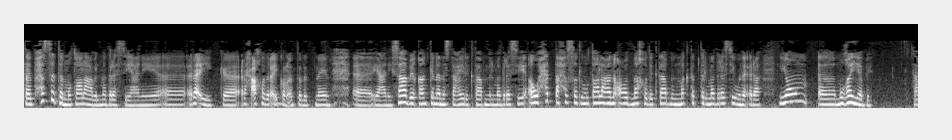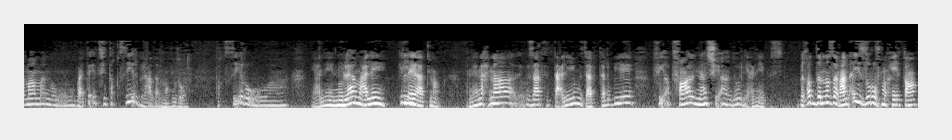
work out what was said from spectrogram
طيب حصة المطالعة بالمدرسة يعني رأيك رح آخذ رأيكم أنتم الاثنين. يعني سابقا كنا نستعير كتاب من المدرسة أو حتى حصة المطالعة نقعد ناخذ كتاب من مكتبة المدرسة ونقرأ. اليوم مغيبة. تماما وبعتقد في تقصير بهذا الموضوع. تقصير و يعني نلام عليه كلياتنا. يعني نحن وزارة التعليم وزارة التربية في أطفال ناشئة هدول يعني بس بغض النظر عن أي ظروف محيطة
